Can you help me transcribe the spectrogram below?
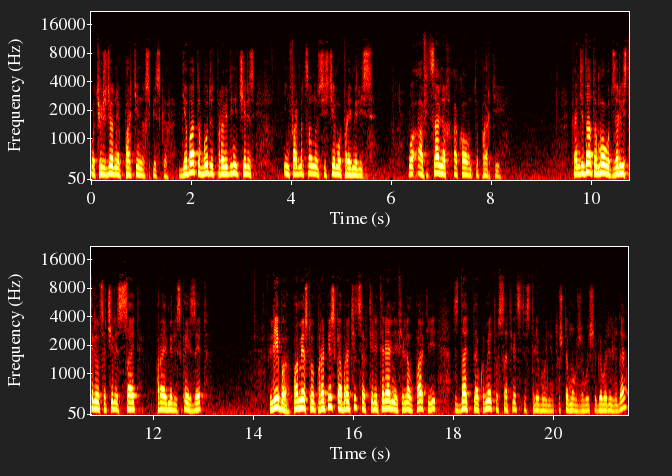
утверждения партийных списков. Дебаты будут проведены через информационную систему праймерис в официальных аккаунтах партии. Кандидаты могут зарегистрироваться через сайт Primaries.kz, либо по месту прописки обратиться в территориальный филиал партии и сдать документы в соответствии с требованием. То, что мы уже выше говорили, да?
